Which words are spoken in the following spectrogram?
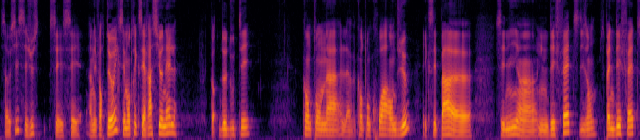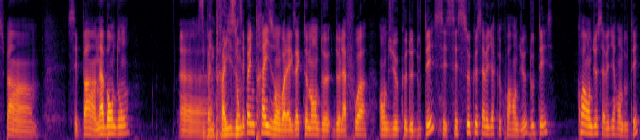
ça aussi, c'est juste, c'est un effort théorique, c'est montrer que c'est rationnel de douter quand on a, quand on croit en Dieu et que c'est pas, euh, c'est ni un- une défaite, disons, c'est pas une défaite, c'est pas un, c'est pas un abandon. euh, C'est pas une trahison. c'est pas une trahison, voilà, exactement, de, de la foi en Dieu que de douter. C'est ce que ça veut dire que croire en Dieu. Douter, croire en Dieu, ça veut dire en douter.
